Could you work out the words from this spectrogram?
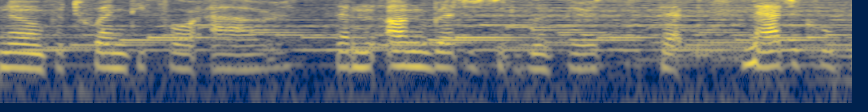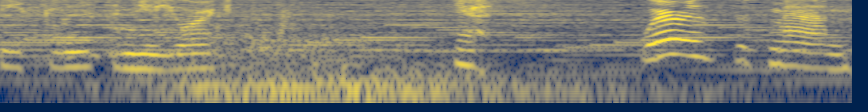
known for 24 hours that an unregistered wizard set magical beasts loose in New York? Yes. Where is this man?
